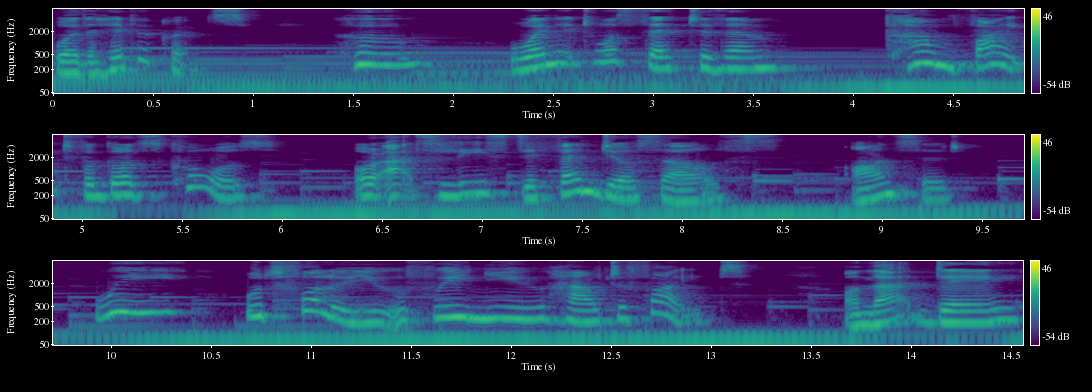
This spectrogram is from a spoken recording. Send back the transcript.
were the hypocrites, who, when it was said to them, Come fight for God's cause, or at least defend yourselves, answered, We would follow you if we knew how to fight. On that day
